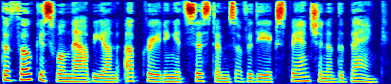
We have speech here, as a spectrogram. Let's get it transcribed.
The focus will now be on upgrading its systems over the expansion of the bank.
